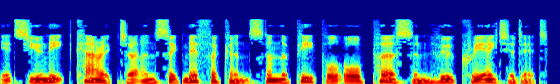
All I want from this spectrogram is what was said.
its unique character and significance and the people or person who created it.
